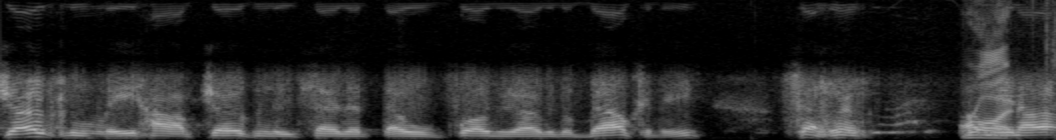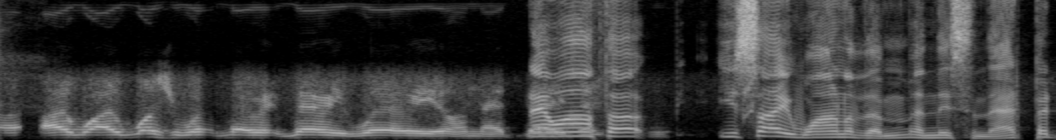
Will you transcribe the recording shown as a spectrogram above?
jokingly, half jokingly, say that they will throw me over the balcony. So. I mean, I, I, I was very, very wary on that. Now, day, Arthur, you say one of them and this and that, but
